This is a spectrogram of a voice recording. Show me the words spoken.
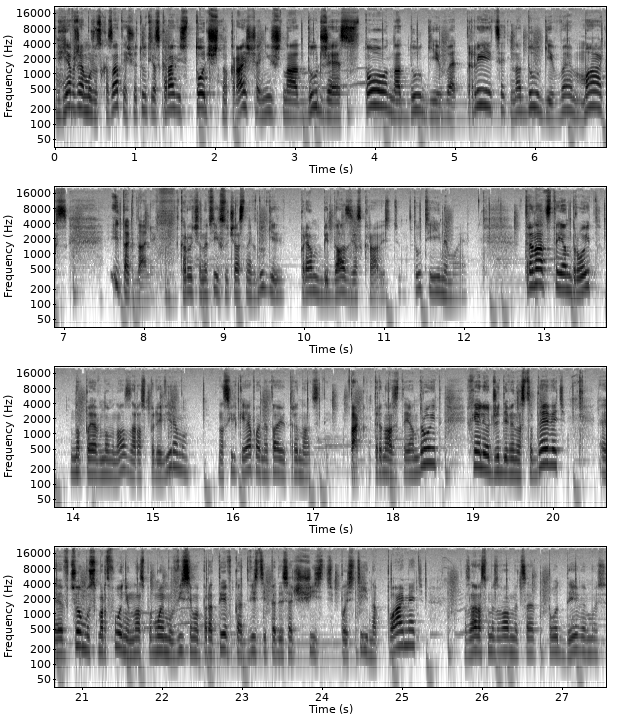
Я вже можу сказати, що тут яскравість точно краща, ніж на Duge S100, на Дугі V30, на Дугі V Max і так далі. Коротше, на всіх сучасних Дугі прям біда з яскравістю. Тут її немає. 13-й Android, напевно, в нас зараз перевіримо. Наскільки я пам'ятаю, 13-й. Так, 13-й Android, Helio G99. Е, В цьому смартфоні у нас, по-моєму, 8 оперативка, 256 постійна пам'ять. Зараз ми з вами це подивимось.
